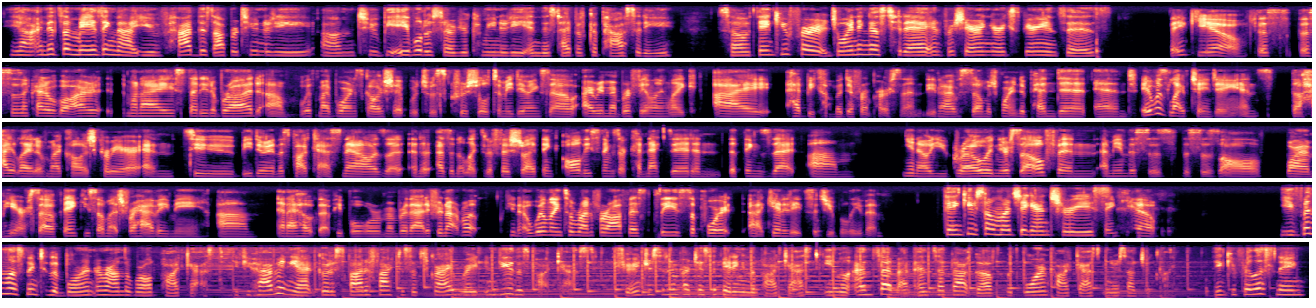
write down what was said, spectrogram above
Yeah, and it's amazing that you've had this opportunity um, to be able to serve your community in this type of capacity. So thank you for joining us today and for sharing your experiences. Thank you. This this is incredible. I when I studied abroad um, with my Boren scholarship, which was crucial to me doing so, I remember feeling like I had become a different person. You know, I was so much more independent, and it was life changing and the highlight of my college career. And to be doing this podcast now as a as an elected official, I think all these things are connected, and the things that um, you know you grow in yourself. And I mean, this is this is all why I'm here. So thank you so much for having me. Um, and I hope that people will remember that. If you're not, you know, willing to run for office, please support uh, candidates that you believe in. Thank you so much again, Charisse. Thank you. You've been listening to the Boren Around the World podcast. If you haven't yet, go to Spotify to subscribe, rate, and view this podcast. If you're interested in participating in the podcast, email nsep at nsep.gov with Boren Podcast in your subject line. Thank you for listening.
